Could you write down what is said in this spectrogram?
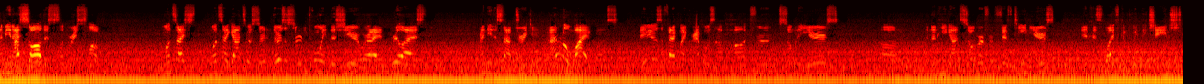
I mean, I saw this slippery slope. Once I once I got to a certain there's a certain point this year where I realized I need to stop drinking. And I don't know why it was. Maybe it was the fact my grandpa was an alcoholic for so many years. Um, and then he got sober for 15 years and his life completely changed.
